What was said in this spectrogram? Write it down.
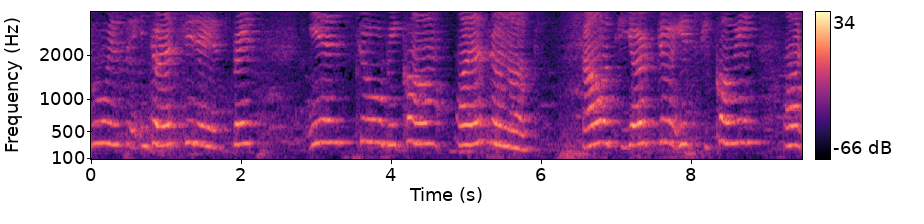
who is interested in space is to become an astronaut. Now the Earth is becoming an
